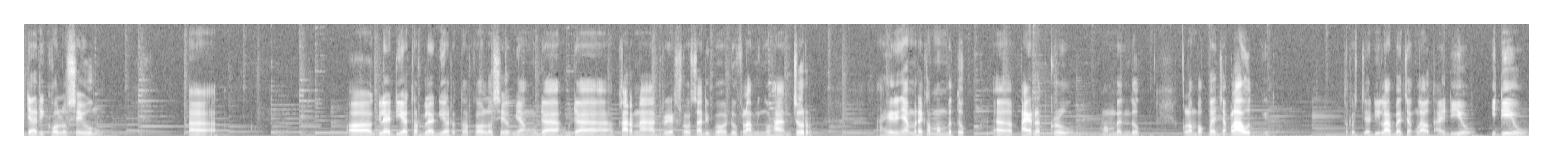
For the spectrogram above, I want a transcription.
dari Colosseum uh, uh, gladiator gladiator Colosseum yang udah udah karena Dressrosa di bawah Do Flamingo hancur akhirnya mereka membentuk uh, pirate crew membentuk kelompok bajak laut gitu terus jadilah bajak laut Ideo Ideo.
